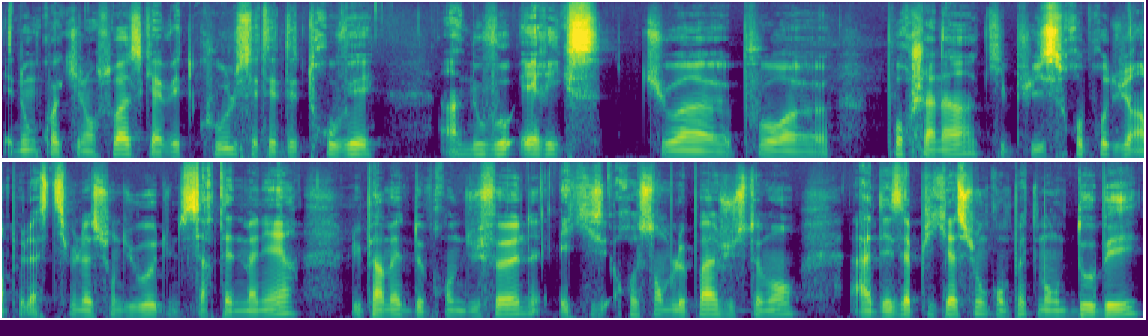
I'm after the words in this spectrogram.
Et donc quoi qu'il en soit, ce qui avait de cool, c'était de trouver un nouveau RX, tu vois, pour, euh, pour Shana, qui puisse reproduire un peu la stimulation du haut d'une certaine manière, lui permettre de prendre du fun et qui ressemble pas justement à des applications complètement daubées,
